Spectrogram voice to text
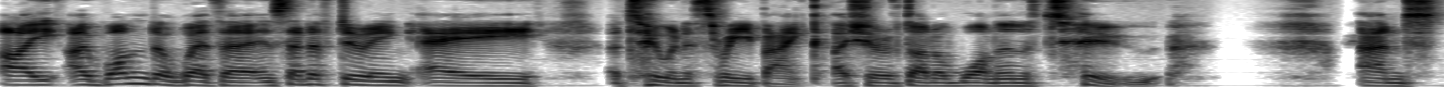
I, I wonder whether instead of doing a a two and a three bank, I should have done a one and a two, and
